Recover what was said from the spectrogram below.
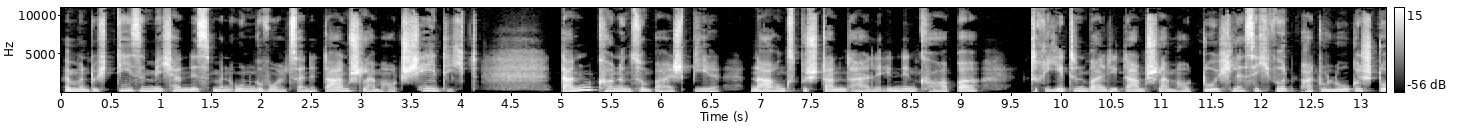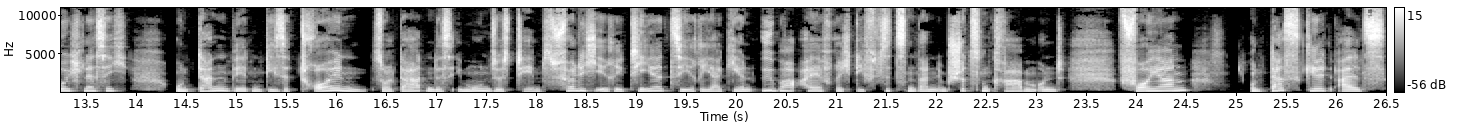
wenn man durch diese Mechanismen ungewollt seine Darmschleimhaut schädigt, dann können zum Beispiel Nahrungsbestandteile in den Körper treten, weil die Darmschleimhaut durchlässig wird, pathologisch durchlässig. Und dann werden diese treuen Soldaten des Immunsystems völlig irritiert. Sie reagieren übereifrig, die sitzen dann im Schützengraben und feuern. Und das gilt als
